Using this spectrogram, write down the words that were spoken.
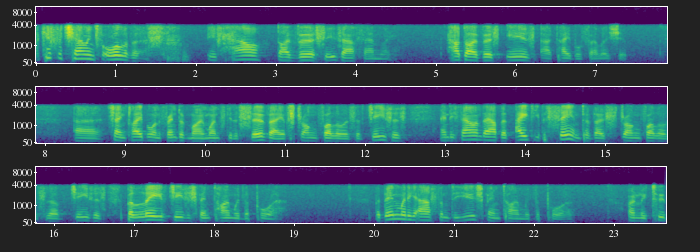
I guess the challenge for all of us is how diverse is our family? How diverse is our table fellowship? uh, Shane Claiborne, a friend of mine, once did a survey of strong followers of Jesus, and he found out that 80% of those strong followers of Jesus believed Jesus spent time with the poor. But then when he asked them, Do you spend time with the poor? Only 2%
